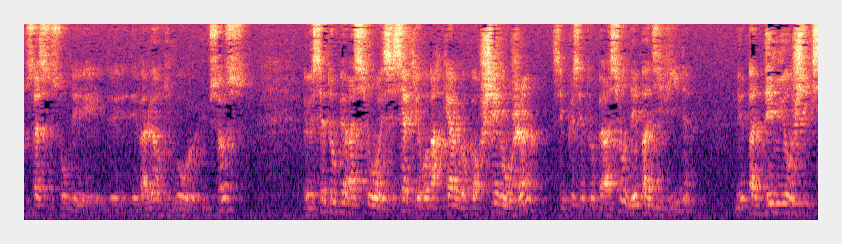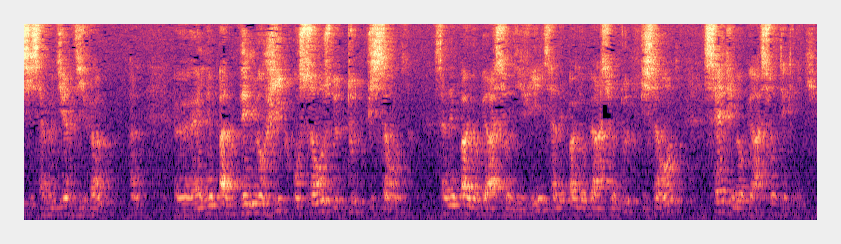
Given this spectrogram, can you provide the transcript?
tout ça ce sont des, valeurs du mot upsos. cette opération, et c'est ça qui est remarquable encore chez Longin, c'est que cette opération n'est pas divine, n'est pas démiurgique si ça veut dire divin, hein. euh, elle n'est pas démiurgique au sens de toute puissante. Ça n'est pas une opération divine, ça n'est pas une opération toute puissante, c'est une opération technique.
